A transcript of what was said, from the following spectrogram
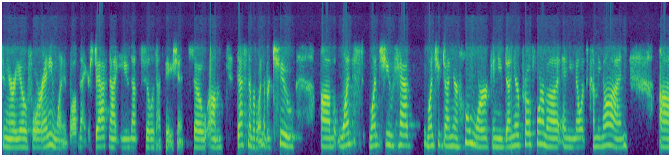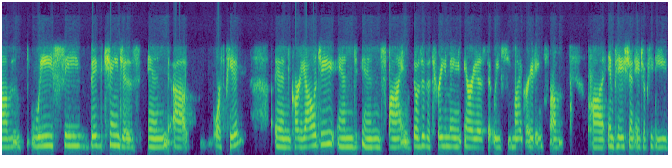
scenario for anyone involved not your staff not you not the facility not the patient. So um, that's number one. Number two um, once once you have once you've done your homework and you've done your pro forma and you know what's coming on, um, we see big changes in uh, orthopedic, in cardiology, and in spine. Those are the three main areas that we see migrating from uh, inpatient HOPD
